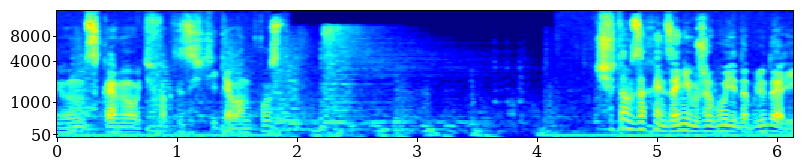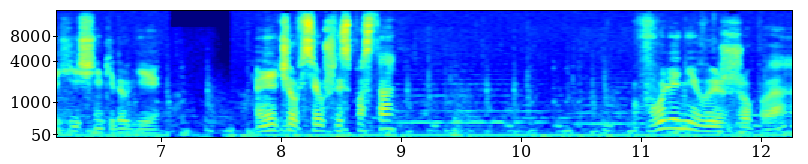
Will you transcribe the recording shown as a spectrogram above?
Вернуться с камеры артефакта защитить аванпост. Там за хрень? За ним же вроде наблюдали хищники другие. Они что, все ушли с поста? Во жопы, а?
